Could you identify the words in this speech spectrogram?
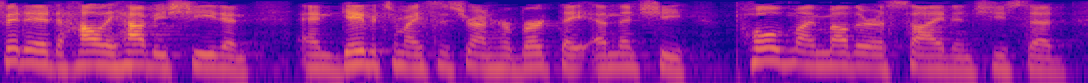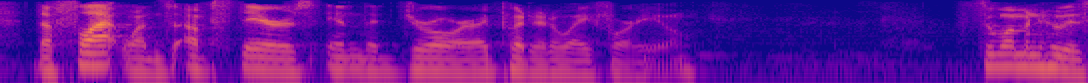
fitted Holly Hobbie sheet and, and gave it to my sister on her birthday, and then she pulled my mother aside and she said, The flat one's upstairs in the drawer. I put it away for you. It's a woman who is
